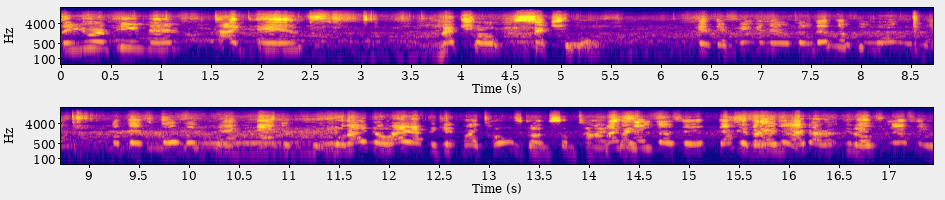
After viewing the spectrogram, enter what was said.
The European men, tight pants, Metrosexual. get their fingernails done. There's nothing wrong with that, but there's that attitude. Well, I know I have to get my toes done sometimes. My like, son does it. That's yeah, but I. I gotta, you know, It's nothing,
